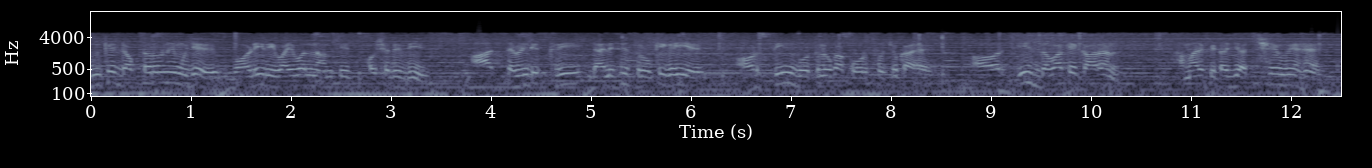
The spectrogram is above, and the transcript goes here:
उनके डॉक्टरों ने मुझे बॉडी रिवाइवल नाम की औषधि दी। आज 73 डायलिसिस रोकी गई है और तीन बोतलों का कोर्स हो चुका है। और इस दवा के कारण हमारे पिताजी अच्छे हुए हैं।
